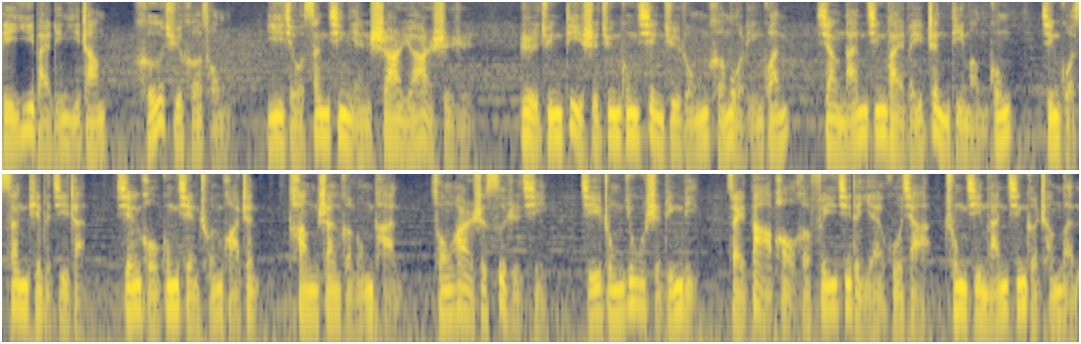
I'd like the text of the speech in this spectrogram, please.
第一百零一章何去何从？一九三七年十二月二十日，日军第十军攻陷句容和莫林关，向南京外围阵地猛攻。经过三天的激战，先后攻陷淳化镇、汤山和龙潭。从二十四日起，集中优势兵力，在大炮和飞机的掩护下冲击南京各城门，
